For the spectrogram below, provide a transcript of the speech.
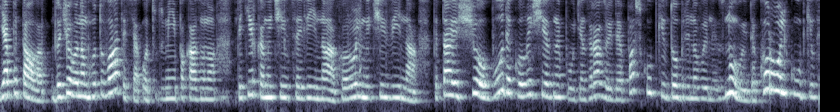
я питала, до чого нам готуватися. От тут мені показано п'ятірка мечів це війна, король мечів війна. Питаю, що буде, коли щезне Путін. Зразу йде паш кубків, добрі новини. Знову йде король кубків.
